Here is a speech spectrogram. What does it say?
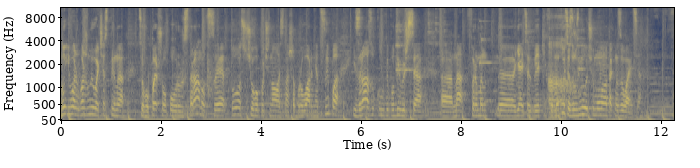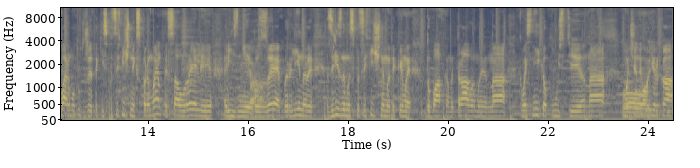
ну і важ- важлива частина цього першого поверу ресторану це то, з чого починалась наша броварня ципа. І зразу, коли ти подивишся е, на фермен... е, яйця, які ферментуються, зрозуміло, чому вона так називається. Варимо тут вже такі специфічні експерименти, саурелі, різні гозе, берлінери з різними специфічними такими добавками, травами на квасній капусті, на мочених огірках.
